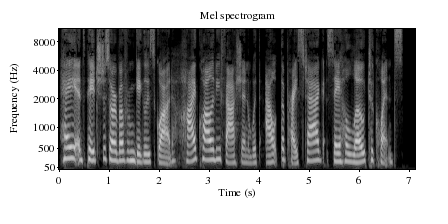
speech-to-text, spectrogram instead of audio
Hey, it's Paige DeSorbo from Giggly Squad. High quality fashion without the price tag? Say hello to Quince.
